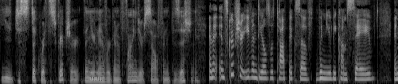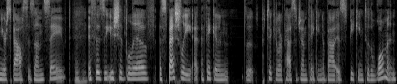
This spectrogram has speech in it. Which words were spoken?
you just stick with scripture, then you're Mm-hmm. never going to find yourself in a position. And and scripture even deals with topics of when you become saved and your spouse is unsaved. Mm-hmm. It says that you should live, especially I I think in the particular passage I'm thinking about is speaking to the woman,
